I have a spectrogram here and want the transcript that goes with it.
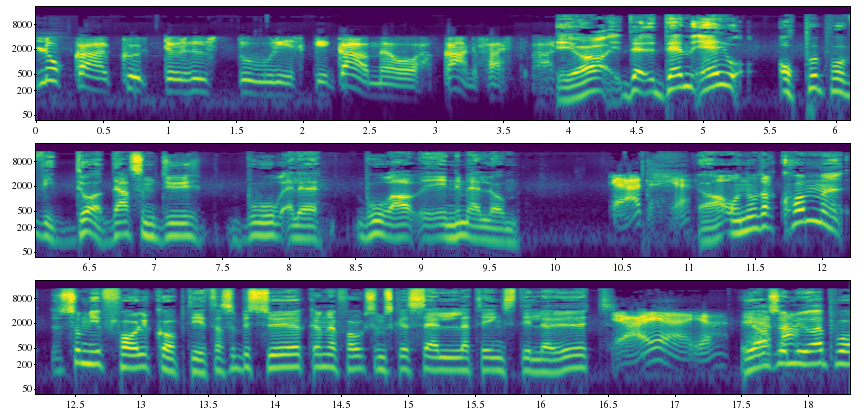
lokalkulturhistorisk game- og garnfestival. Ja, de, den er jo oppe på vidda, der som du bor, eller bor av, innimellom. Ja det er. Ja, Og når det kommer så mye folk opp dit, altså besøkende folk som skal selge ting, stille ut Ja, ja, ja. Ja, så lurer jeg på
